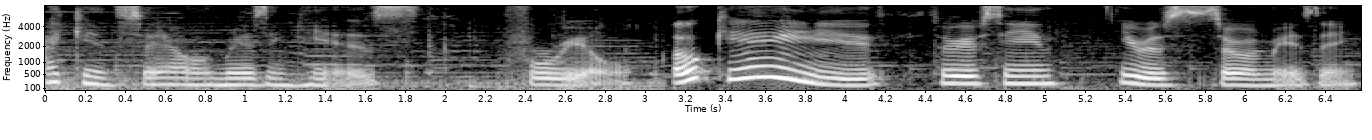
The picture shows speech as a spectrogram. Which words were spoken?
I can't say how amazing he is. For real. Okay, so you've seen, he was so amazing.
